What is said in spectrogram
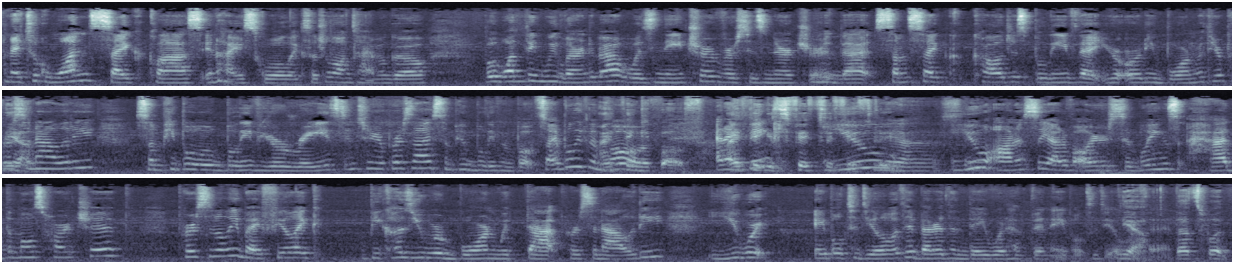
and I took one psych class in high school, like such a long time ago. But one thing we learned about was nature versus nurture. Mm. That some psychologists believe that you're already born with your Yeah. personality. Some people believe you're raised into your personality. Some people believe in both. So I believe in I both. think both. And I, I think it's 50-50. you, Yeah, you honestly, out of all your siblings, had the most hardship personally. But I feel like because you were born with that personality, you were able to deal with it better than they would have been able to deal yeah with it. Yeah, that's what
